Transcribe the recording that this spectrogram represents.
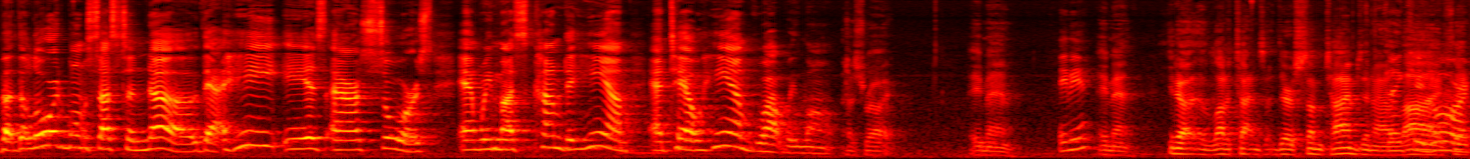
But the Lord wants us to know that He is our source, and we must come to Him and tell Him what we want. That's right. Amen. Amen. Amen. You know, a lot of times, there are some times in our Thank you, lives Lord.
